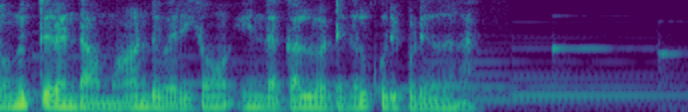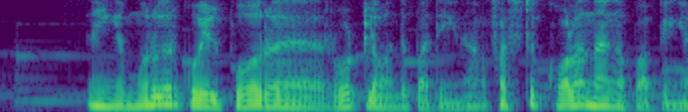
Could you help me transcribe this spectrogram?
தொண்ணூற்றி ரெண்டாம் ஆண்டு வரைக்கும் இந்த கல்வெட்டுகள் குறிப்பிடுதுங்க. நீங்கள் முருகர் கோயில் போகிற ரோட்டில் வந்து பார்த்தீங்கன்னா ஃபஸ்ட்டு குளம் தாங்க பார்ப்பீங்க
